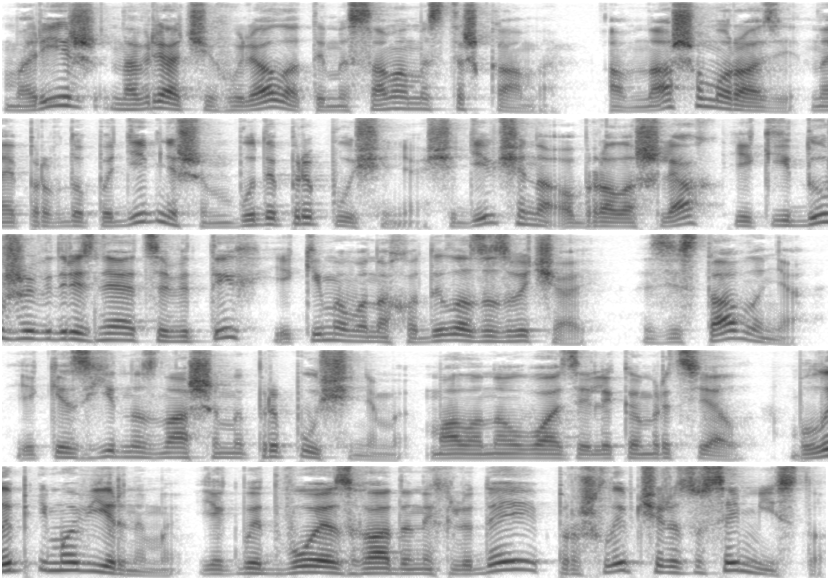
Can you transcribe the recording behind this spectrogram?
Марі ж навряд чи гуляла тими самими стежками. А в нашому разі найправдоподібнішим буде припущення, що дівчина обрала шлях, який дуже відрізняється від тих, якими вона ходила зазвичай. Зіставлення, яке згідно з нашими припущеннями мало на увазі Лікомерціал, були б імовірними, якби двоє згаданих людей пройшли б через усе місто.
